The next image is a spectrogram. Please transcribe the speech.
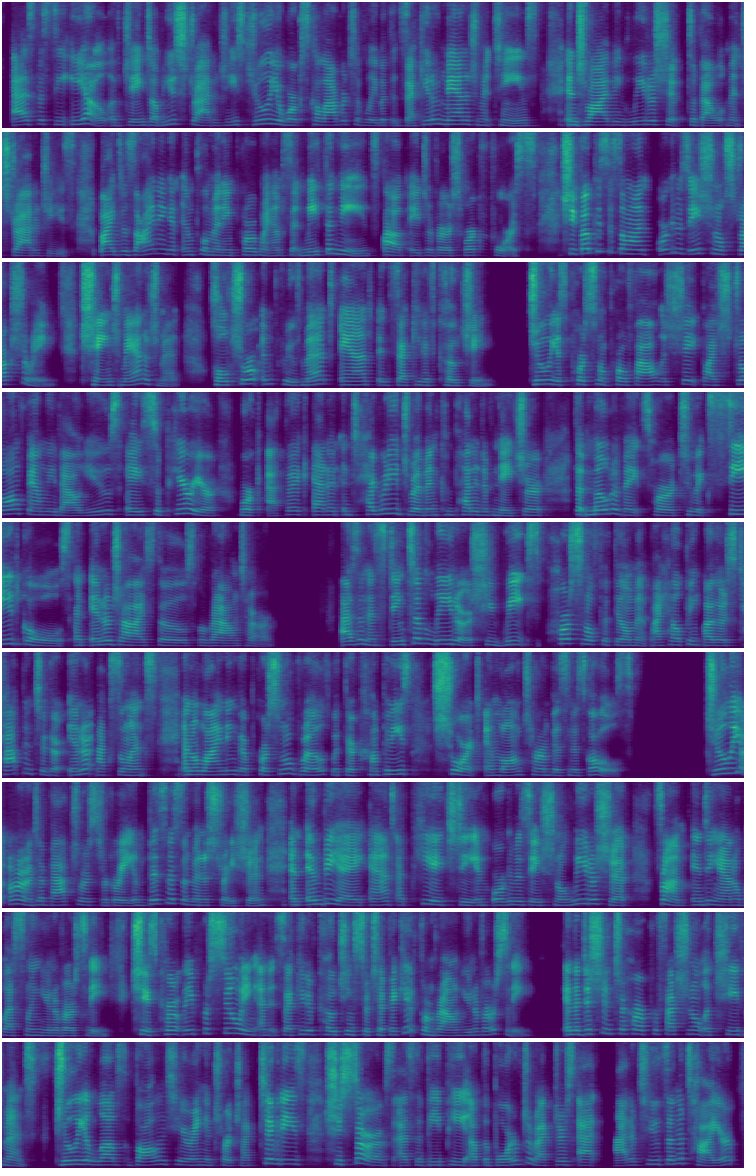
As the CEO of JW Strategies, Julia works collaboratively with executive management teams in driving leadership development strategies by designing and implementing programs that meet the needs of a diverse workforce. She focuses on organizational structuring, change management, cultural improvement, and executive coaching. Julia's personal profile is shaped by strong family values, a superior work ethic, and an integrity driven competitive nature that motivates her to exceed goals and energize those around her. As an instinctive leader, she reaps personal fulfillment by helping others tap into their inner excellence and aligning their personal growth with their company's short and long term business goals. Julia earned a bachelor's degree in business administration, an MBA, and a PhD in organizational leadership from Indiana Wesleyan University. She is currently pursuing an executive coaching certificate from Brown University. In addition to her professional achievements, Julia loves volunteering in church activities. She serves as the VP of the board of directors at Attitudes and Attire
